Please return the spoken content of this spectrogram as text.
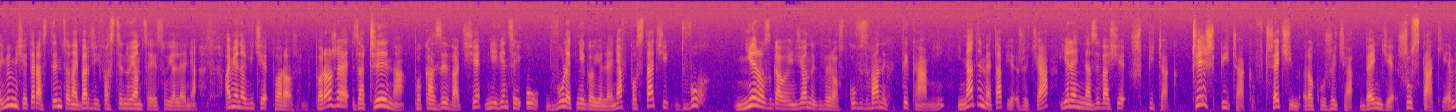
Zajmiemy się teraz tym, co najbardziej fascynujące jest u jelenia, a mianowicie porożem. Poroże zaczyna pokazywać się mniej więcej u dwuletniego jelenia w postaci dwóch nierozgałęzionych wyrostków zwanych tykami i na tym etapie życia jeleń nazywa się szpiczak. Czy szpiczak w trzecim roku życia będzie szóstakiem,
